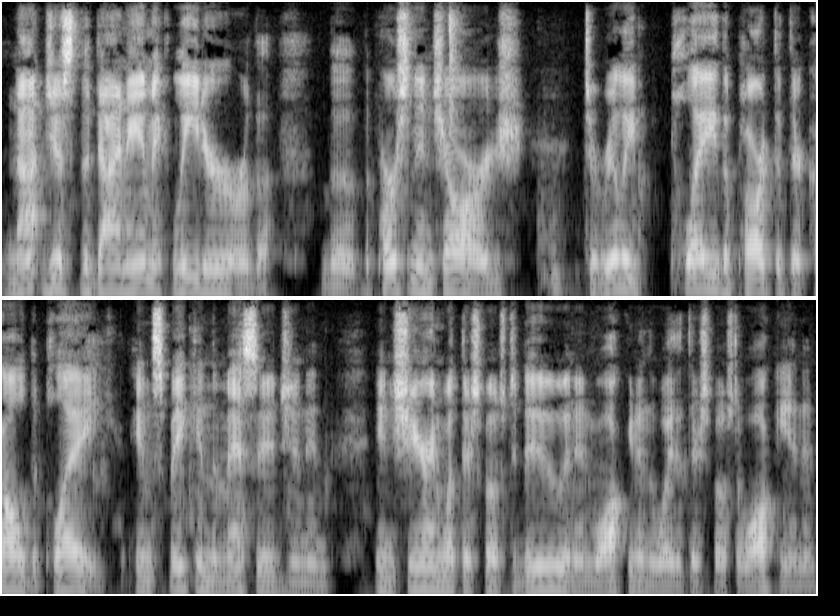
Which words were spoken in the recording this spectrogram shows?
not just the dynamic leader or the the the person in charge to really play the part that they're called to play in speaking the message and in in sharing what they're supposed to do and in walking in the way that they're supposed to walk in and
